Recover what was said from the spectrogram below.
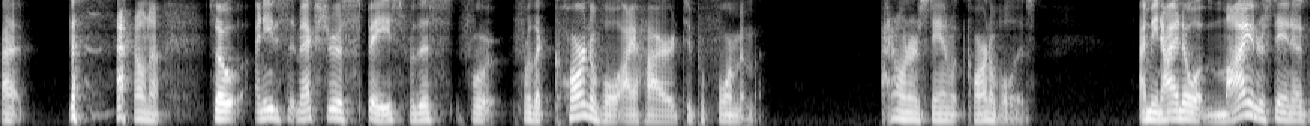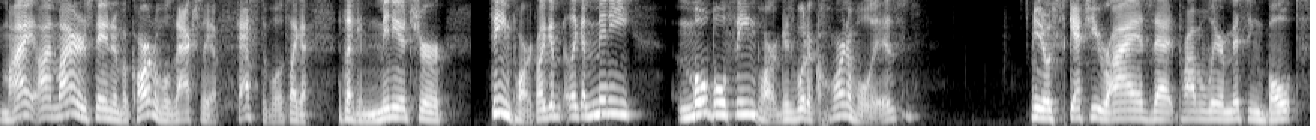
I, I don't know. So I need some extra space for this for for the carnival I hired to perform him. I don't understand what carnival is. I mean, I know what my understanding my my understanding of a carnival is actually a festival. It's like a it's like a miniature theme park, like a like a mini mobile theme park is what a carnival is. You know, sketchy rides that probably are missing bolts.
